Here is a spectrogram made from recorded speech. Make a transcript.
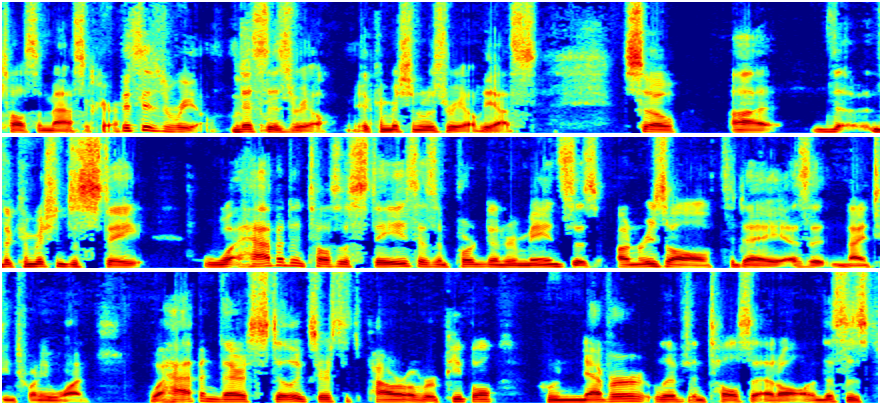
Tulsa massacre This is real. this is real. Yeah. The commission was real. Yes. So uh, the the commission to state what happened in Tulsa stays as important and remains as unresolved today as it in 1921. What happened there still exerts its power over people who never lived in Tulsa at all. And this is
